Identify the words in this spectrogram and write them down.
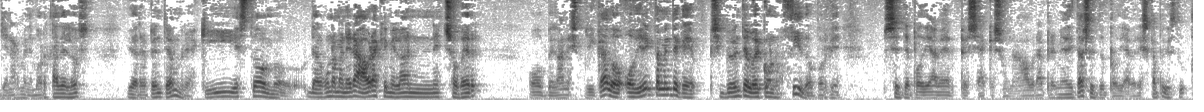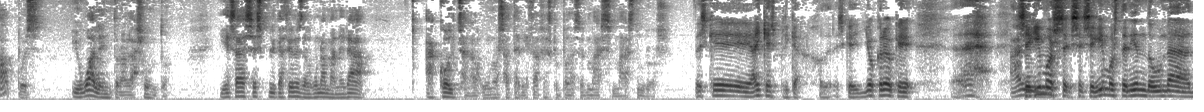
llenarme de mortadelos y de repente, hombre, aquí esto, de alguna manera, ahora que me lo han hecho ver, o me lo han explicado, o directamente que simplemente lo he conocido, porque se te podía haber, pese a que es una obra premiada y tal, se te podía haber escapado y dices tú, ah, pues igual entro al asunto. Y esas explicaciones de alguna manera acolchan algunos aterrizajes que puedan ser más, más duros. Es que hay que explicar, joder, es que yo creo que seguimos, se- se- seguimos teniendo una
